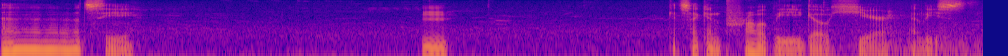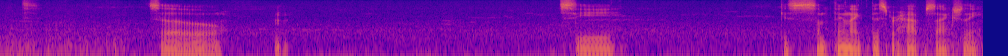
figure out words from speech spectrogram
Uh, let's see. Hmm. Guess I can probably go here, at least. So... Hmm. Let's see... Guess something like this perhaps, actually.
